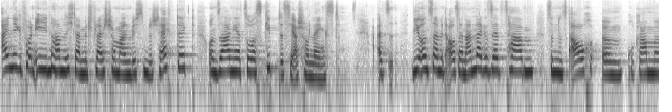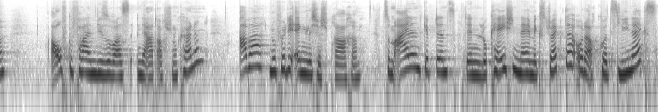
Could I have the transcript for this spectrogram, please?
Einige von Ihnen haben sich damit vielleicht schon mal ein bisschen beschäftigt und sagen jetzt, sowas gibt es ja schon längst. Also wir uns damit auseinandergesetzt haben, sind uns auch ähm, Programme aufgefallen, die sowas in der Art auch schon können, aber nur für die englische Sprache. Zum einen gibt es den Location Name Extractor oder auch kurz Linux.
